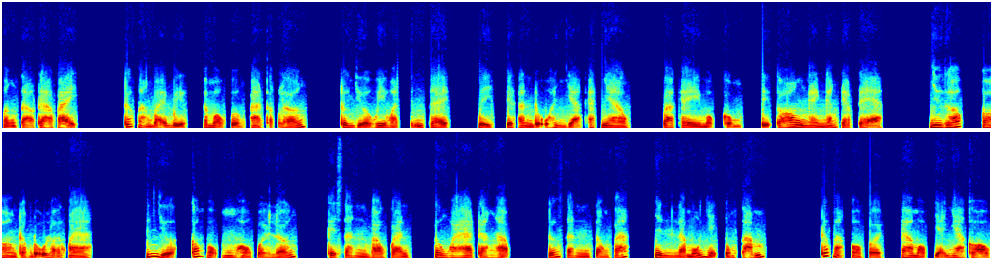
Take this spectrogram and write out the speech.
phận tạo ra vậy. Trước mặt bãi biển là một vườn hoa thật lớn, rừng dừa quy hoạch chỉnh tề, bị chia thành đủ hình dạng khác nhau. Ba cây một cụm chỉ to ngay ngắn đẹp đẽ. Dưới gốc còn trồng đủ loại hoa. Chính giữa có một hồ bơi lớn, cây xanh bao quanh, hương hoa tràn ngập, nướng xanh trong vát, nhìn là muốn nhảy xuống tắm. Trước mặt hồ bơi là một dãy nhà cổ,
